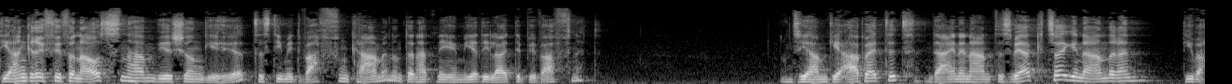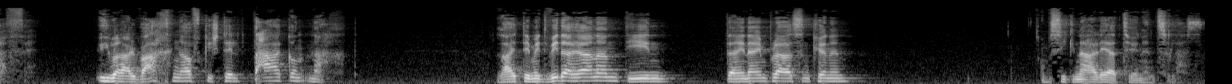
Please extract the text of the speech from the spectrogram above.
Die Angriffe von außen haben wir schon gehört, dass die mit Waffen kamen und dann hat Nehemiah die Leute bewaffnet. Und sie haben gearbeitet, in der einen Hand das Werkzeug, in der anderen die Waffe. Überall Wachen aufgestellt, Tag und Nacht. Leute mit Widerhörnern, die ihn da hineinblasen können, um Signale ertönen zu lassen.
